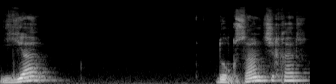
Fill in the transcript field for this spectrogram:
Ya 90 çıkar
